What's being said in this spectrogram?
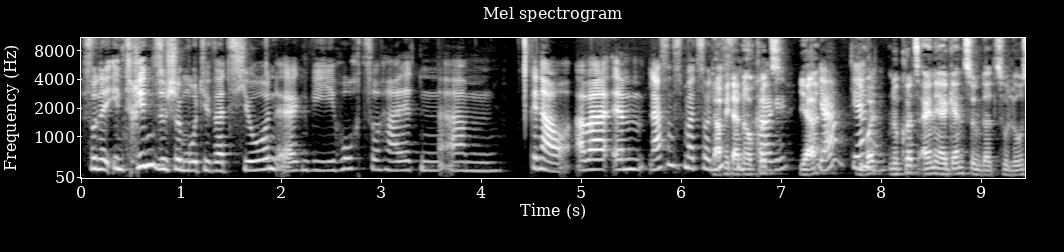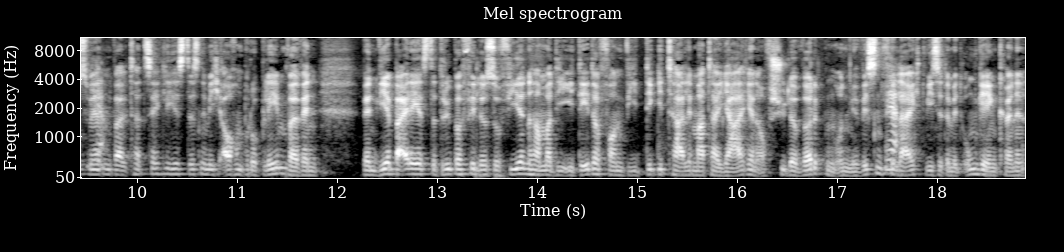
so eine intrinsische Motivation irgendwie hochzuhalten. Ähm, Genau, aber ähm, lass uns mal zur Darf nächsten ich da noch Frage. kurz, ja, ja gerne. Ich wollte nur kurz eine Ergänzung dazu loswerden, ja. weil tatsächlich ist das nämlich auch ein Problem, weil wenn, wenn wir beide jetzt darüber philosophieren, haben wir die Idee davon, wie digitale Materialien auf Schüler wirken und wir wissen vielleicht, ja. wie sie damit umgehen können.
